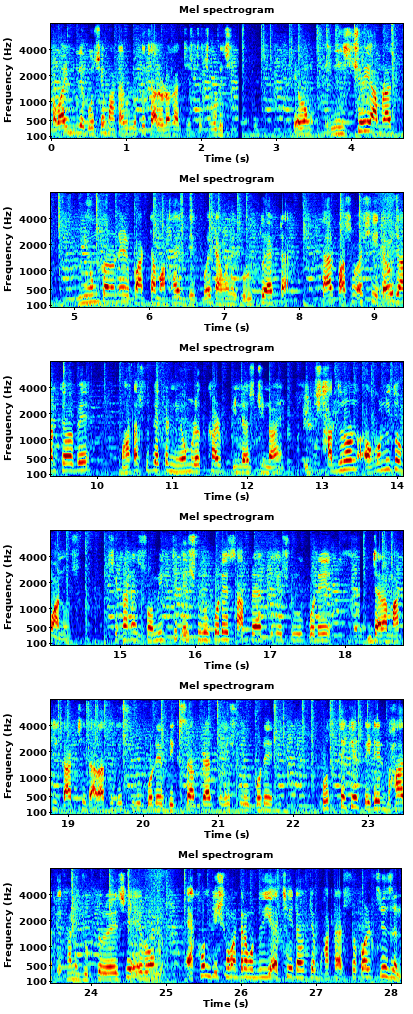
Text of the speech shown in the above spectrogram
সবাই মিলে বসে ভাটাগুলোকে চালু রাখার চেষ্টা করেছি। এবং নিশ্চয়ই আমরা নিয়মকানুনের পার্টটা মাথায় দেখব, এটা আমাদের গুরুত্ব একটা। তার পাশাপাশি এটাও জানতে হবে, ভাটা শুধু একটা নিয়ম রক্ষার ইন্ডাস্ট্রি নয়, সাধারণ অগণিত মানুষ, সেখানে শ্রমিক থেকে শুরু করে সাপ্লায়ার থেকে শুরু করে যারা মাটি কাটছে তারা থেকে শুরু করে ব্রিক সাপ্লায়ার থেকে শুরু করে প্রত্যেকের পেটের ভাত এখানে যুক্ত রয়েছে এবং এখন যে সময়টার মধ্যে দিয়ে আছে এটা হচ্ছে ভাটার সকল সিজন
